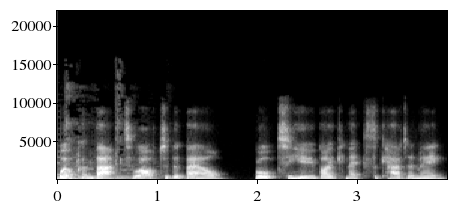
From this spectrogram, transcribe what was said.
Welcome back to After the Bell, brought to you by Connex Academy.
